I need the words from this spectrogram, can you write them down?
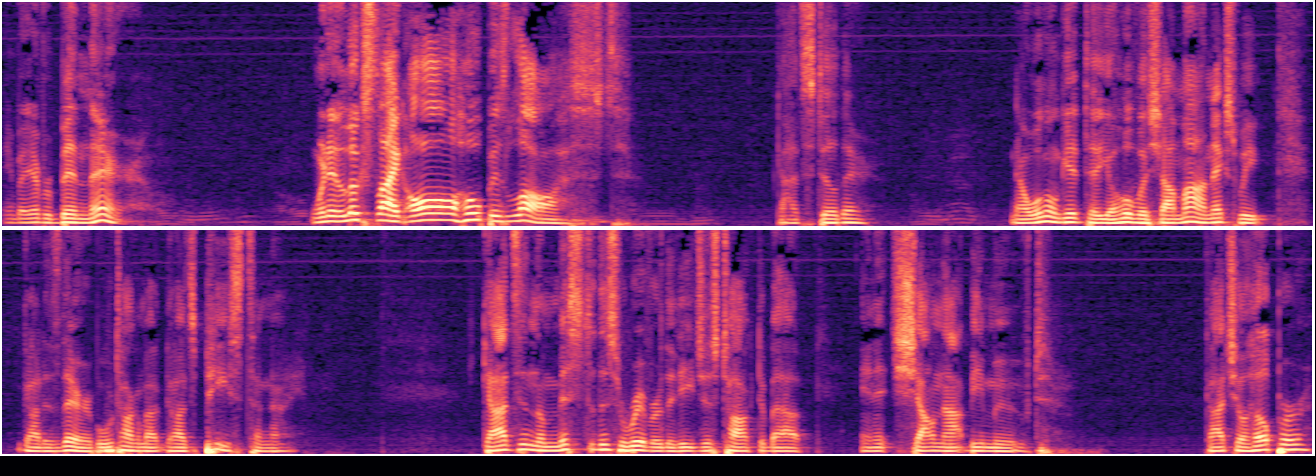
Anybody ever been there? When it looks like all hope is lost, God's still there. Now we're going to get to Jehovah Shammah next week. God is there, but we're talking about God's peace tonight. God's in the midst of this river that he just talked about, and it shall not be moved. God shall help her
